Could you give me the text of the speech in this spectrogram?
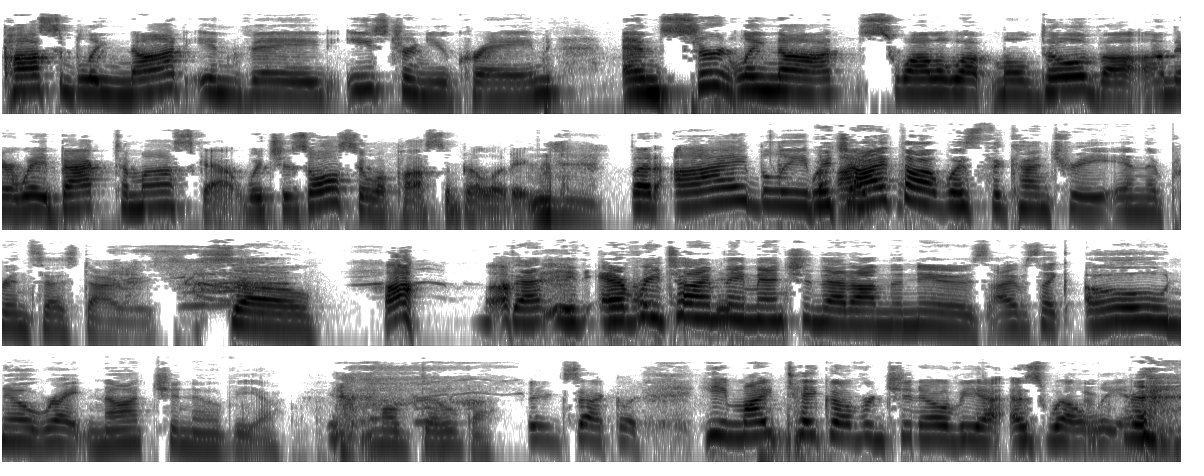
possibly not invade eastern Ukraine and certainly not swallow up Moldova on their way back to Moscow, which is also a possibility. Mm-hmm. But I believe which I, I, thought was the country in the Princess Diaries. So that it, every time they mentioned that on the news, I was like, "Oh no, right, not Genovia." Moldova. exactly. He might take over Genovia as well, Lian.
